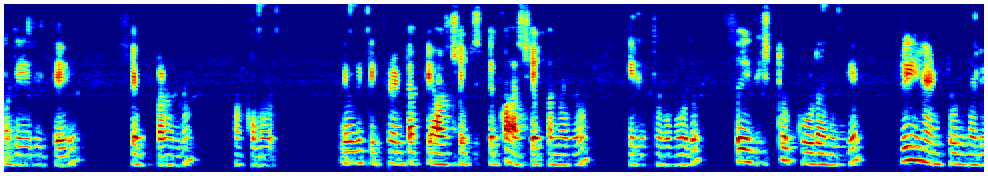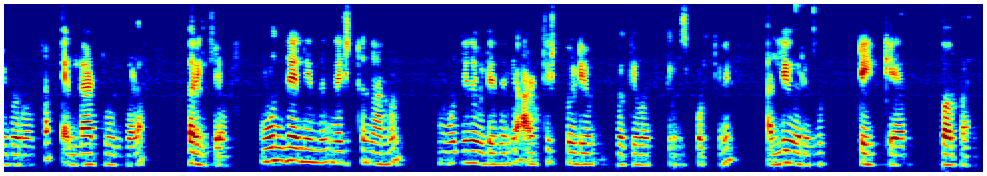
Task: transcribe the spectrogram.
ನೋಡಿ ಈ ರೀತಿಯಾಗಿ ಶೇಪ್ಗಳನ್ನು ಹಾಕೋಬೋದು. ನಿಮಗೆ ಡಿಫ್ರೆಂಟ್ ಆಫ್ ಯಾವ ಶೇಪ್ಸ್ ಬೇಕೋ ಆ ಶೇಪನ್ನು ನೀವು ಇಲ್ಲಿ ತಗೋಬೋದು. ಸೊ ಇದಿಷ್ಟು ಕೂಡ ನಿಮಗೆ ಫ್ರೀ ಹ್ಯಾಂಡ್ ಟೂಲ್ನಲ್ಲಿ ಬರುವಂಥ ಎಲ್ಲ ಟೂಲ್ಗಳ ಪರಿಚಯ. ಮುಂದೆ ನೆಕ್ಸ್ಟ್ ನಾನು ಮುಂದಿನ ವಿಡಿಯೋದಲ್ಲಿ ಆರ್ಟಿಸ್ಟ್ ವಿಡಿಯೋ ಬಗ್ಗೆ ಒಂದು ತಿಳಿಸ್ಕೊಡ್ತೀನಿ. ಅಲ್ಲಿವರೆಗೂ ಟೇಕ್ ಕೇರ್ ಬಾಯ್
